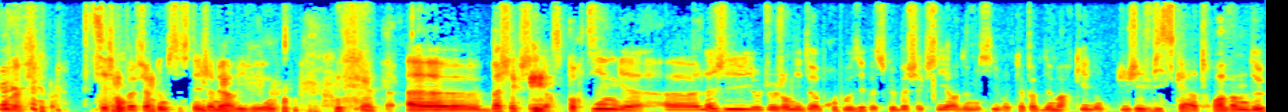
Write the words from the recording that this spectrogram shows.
on, va faire... on va faire comme si c'était jamais arrivé. euh, Başakşehir Sporting. Euh, là, j'en ai, deux à proposer parce que Başakşehir à domicile vont être capables de marquer. Donc, j'ai Visca à 3,22.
